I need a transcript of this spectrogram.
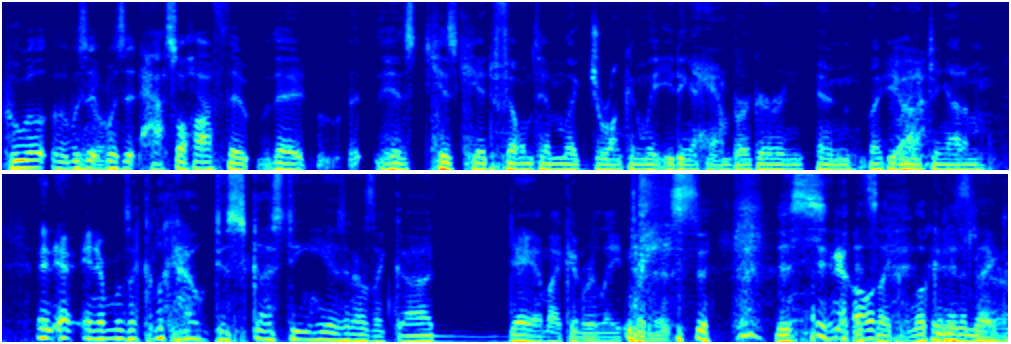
Who uh, was No. it? Was it Hasselhoff that that his his kid filmed him like drunkenly eating a hamburger and and like Yeah. ranting at him? And, and everyone's like, look how disgusting he is. And I was like, God damn, I can relate to this. This You know? it's like looking in a It's mirror. like,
